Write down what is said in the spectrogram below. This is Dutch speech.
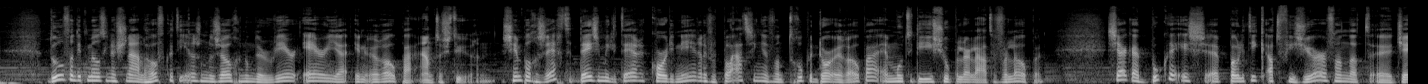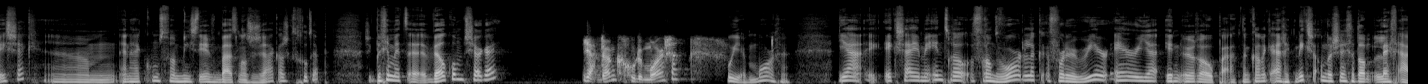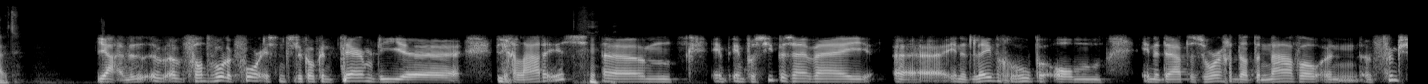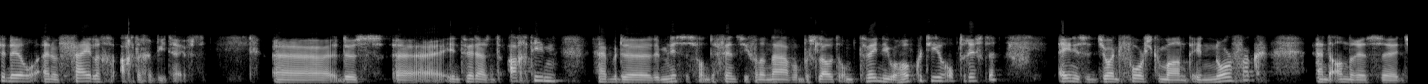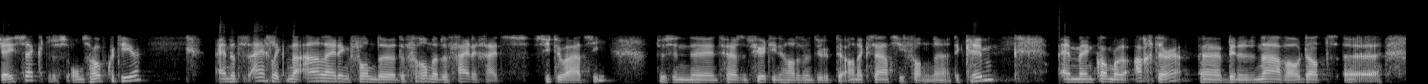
Doel van dit multinationale hoofdkwartier is om de zogenoemde Rear Area in Europa aan te sturen. Simpel gezegd, deze militairen coördineren de verplaatsingen van troepen door Europa en moeten die soepeler laten verlopen. Sergei Boeken is uh, politiek adviseur van dat uh, JSEC um, en hij komt van het ministerie van Buitenlandse Zaken, als ik het goed heb. Dus ik begin met welkom, Sergei. Ja, dank. Goedemorgen. Goedemorgen. Ja, ik, ik, zei in mijn intro verantwoordelijk voor de rear area in Europa. Dan kan ik eigenlijk niks anders zeggen dan leg uit. Ja, eh, verantwoordelijk voor is natuurlijk ook een term die, uh, die geladen is. um, in, in, principe zijn wij uh, in het leven geroepen om inderdaad te zorgen dat de NAVO een, een functioneel en een veilig achtergebied heeft. Uh, dus uh, in 2018 hebben de, de, ministers van Defensie van de NAVO besloten om twee nieuwe hoofdkwartieren op te richten. Eén is het Joint Force Command in Norfolk en de andere is uh, JSEC, dus ons hoofdkwartier. En dat is eigenlijk naar aanleiding van de, de veranderde veiligheidssituatie. Dus in, in, 2014 hadden we natuurlijk de annexatie van de Krim. En men kwam erachter uh, binnen de NAVO dat,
